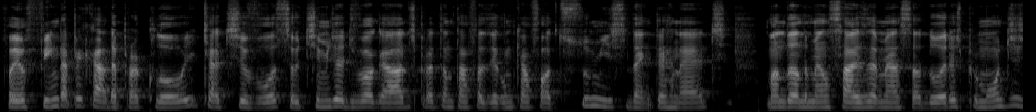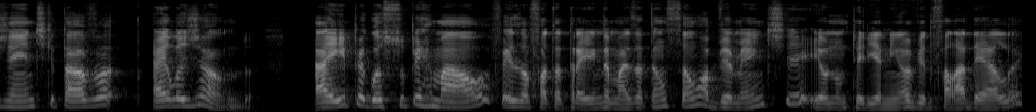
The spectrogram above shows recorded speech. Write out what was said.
foi o fim da picada para Chloe, que ativou seu time de advogados para tentar fazer com que a foto sumisse da internet, mandando mensagens ameaçadoras para um monte de gente que estava a elogiando. Aí pegou super mal, fez a foto atrair ainda mais atenção, obviamente. Eu não teria nem ouvido falar dela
